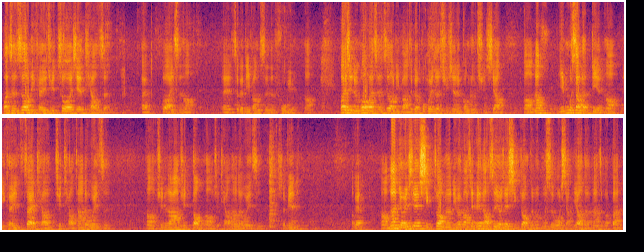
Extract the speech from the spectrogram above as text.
完成之后，你可以去做一些调整。哎，不好意思哈，哎，这个地方是复原啊。外形轮廓完成之后，你把这个不规则曲线的功能取消。啊，那荧幕上的点哈，你可以再调去调它的位置，啊，去拉去动哈，去调它的位置，随便你，OK。好，那有一些形状呢，你会发现，哎，老师有些形状怎么不是我想要的？那怎么办？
